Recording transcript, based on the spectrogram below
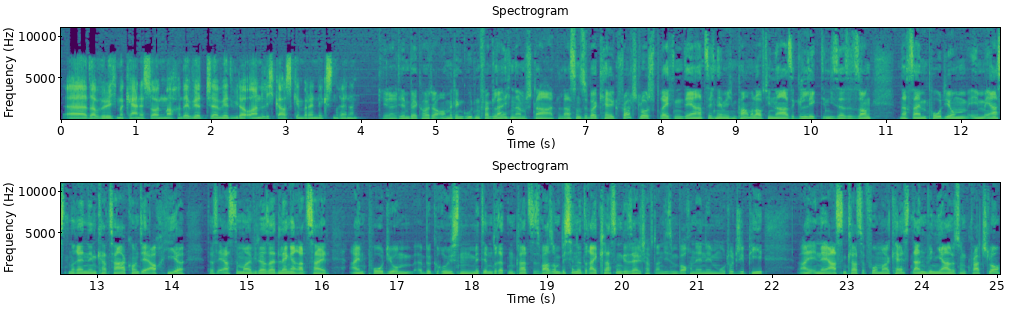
äh, da würde ich mir keine Sorgen machen. Der wird, der wird wieder ordentlich Gas geben bei den nächsten Rennen. Gerald Hinbeck heute auch mit den guten Vergleichen am Start. Lass uns über Kel Crutchlow sprechen. Der hat sich nämlich ein paar Mal auf die Nase gelegt in dieser Saison. Nach seinem Podium im ersten Rennen in Katar konnte er auch hier das erste Mal wieder seit längerer Zeit ein Podium äh, begrüßen mit dem dritten Platz. Es war so ein bisschen eine Dreiklassengesellschaft an diesem Wochenende im MotoGP. In der ersten Klasse fuhr Marquez, dann Vinales und Crutchlow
